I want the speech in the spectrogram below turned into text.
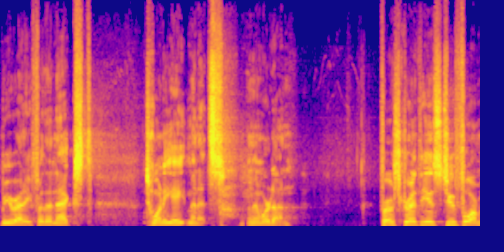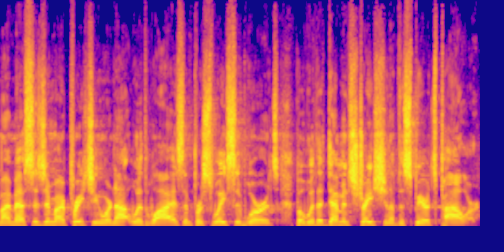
Be ready for the next 28 minutes, and then we're done. 1 Corinthians 2 4, my message and my preaching were not with wise and persuasive words, but with a demonstration of the Spirit's power.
